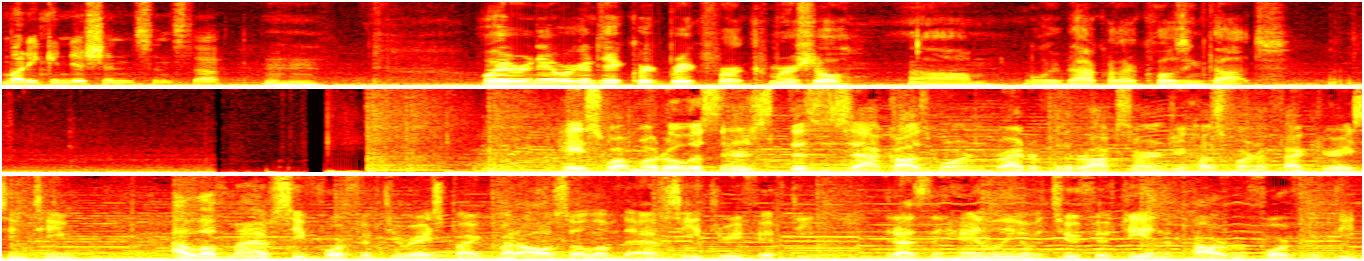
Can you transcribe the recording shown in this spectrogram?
muddy conditions and stuff. Well, hey, Renee, we're going to take a quick break for our commercial. Um, we'll be back with our closing thoughts. Hey Swap Moto listeners, this is Zach Osborne, rider for the Rockstar Energy Husqvarna Factory Racing Team. I love my FC450 race bike, but I also love the FC350. It has the handling of a 250 and the power of a 450,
